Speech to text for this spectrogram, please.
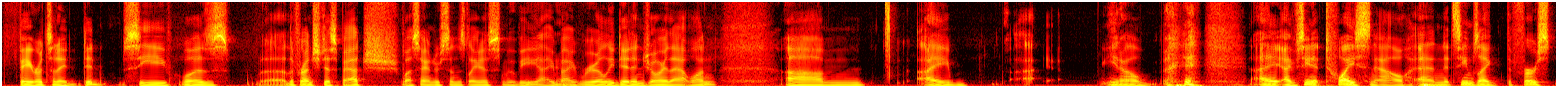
favorites that I did see was uh, the French Dispatch, Wes Anderson's latest movie. I, I really did enjoy that one. Um, I you know, I, I've seen it twice now, and it seems like the first,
